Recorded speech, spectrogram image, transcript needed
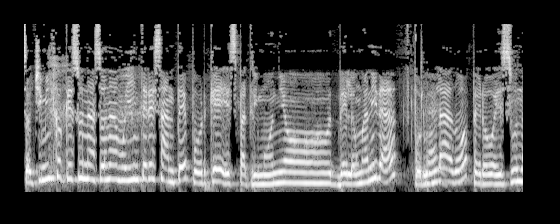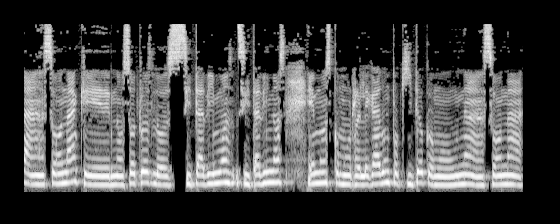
Xochimilco, que es una zona muy interesante porque es patrimonio de la humanidad, por un lado, pero es una zona que nosotros los citadinos, citadinos hemos como relegado un poquito como una zona,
